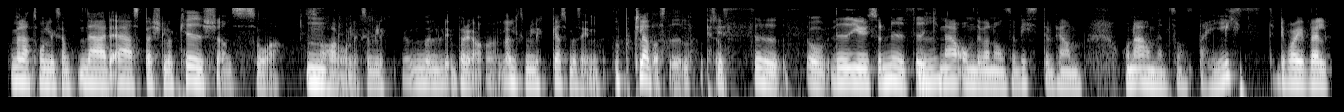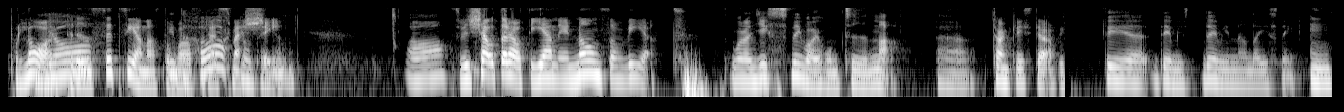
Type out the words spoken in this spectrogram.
men att hon liksom, när det är special occasions så mm. så har hon liksom ly börjat liksom lyckats med sin uppklädda stil. Liksom. Precis, och vi är ju så nyfikna mm. om det var någon som visste vem hon har använt som stylist. Det var ju väl Polarpriset ja, senast hon var sådär smashing. Ja. Så vi shoutar out igen, är det någon som vet? Vår gissning var ju hon Tina. Uh, Törnqvist, ja. Det, det, är min, det är min enda gissning. Mm.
